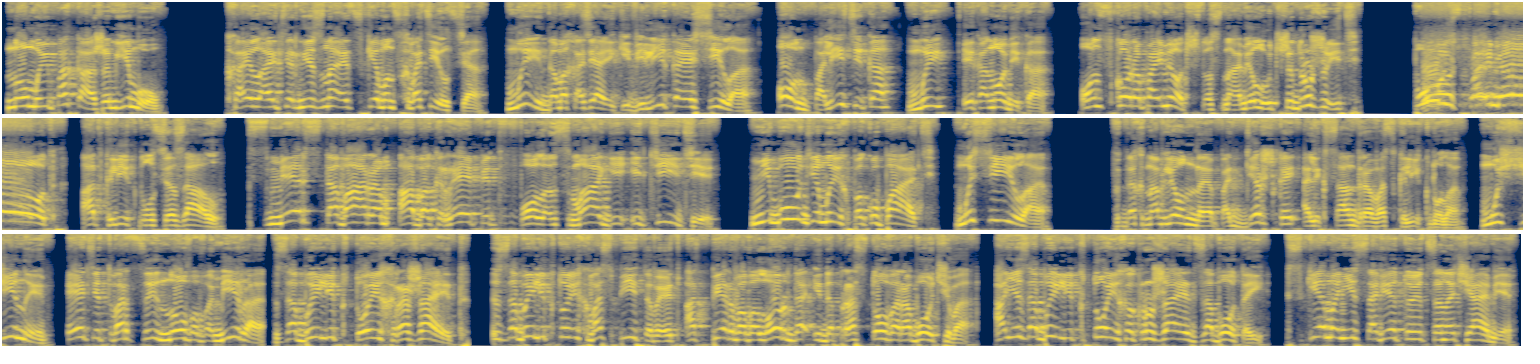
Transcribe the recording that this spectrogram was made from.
Но мы покажем ему, Хайлайтер не знает, с кем он схватился. Мы, домохозяйки, великая сила. Он политика, мы экономика. Он скоро поймет, что с нами лучше дружить. «Пусть поймет!» — откликнулся зал. «Смерть товарам Абак Рэпид, Фоланс Маги и Тити! Не будем их покупать! Мы сила!» Вдохновленная поддержкой, Александра воскликнула. «Мужчины, эти творцы нового мира, забыли, кто их рожает, забыли, кто их воспитывает от первого лорда и до простого рабочего. Они забыли, кто их окружает заботой, с кем они советуются ночами».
